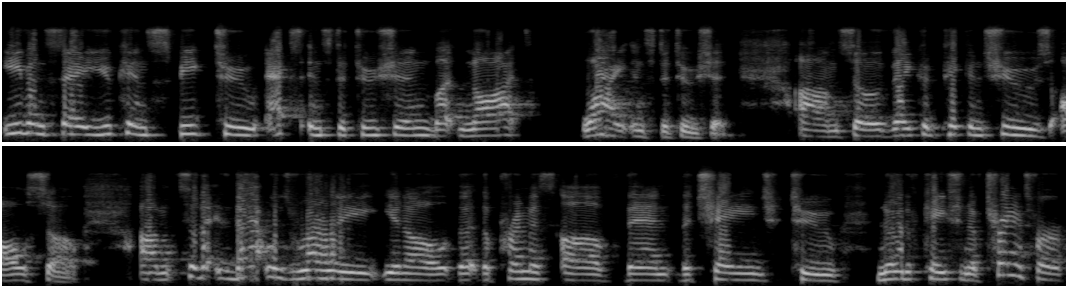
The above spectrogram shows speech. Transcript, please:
even say you can speak to X institution, but not Y institution. Um, so they could pick and choose also. Um, so that, that was really, you know, the, the premise of then the change to notification of transfer,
